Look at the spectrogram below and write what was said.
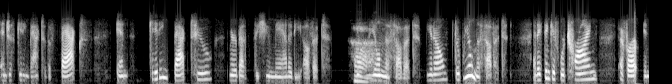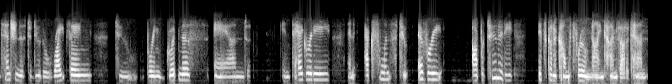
And just getting back to the facts and getting back to Mary Beth, the humanity of it, the ah. realness of it. You know, the realness of it. And I think if we're trying, if our intention is to do the right thing, to bring goodness and integrity and excellence to every opportunity, it's going to come through nine times out of ten.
